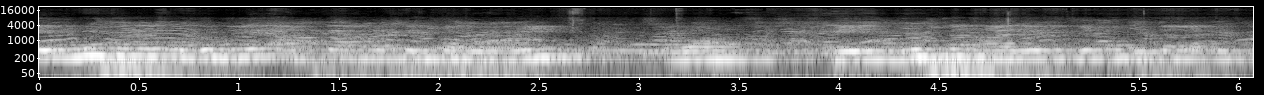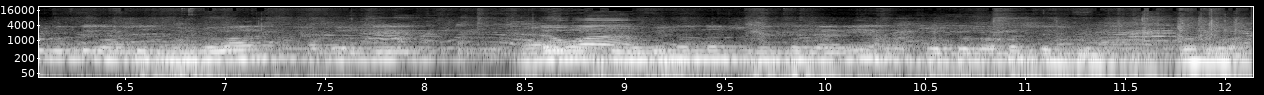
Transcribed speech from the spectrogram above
এই অনুষ্ঠানের মধ্য দিয়ে আজকে আমরা সেই শপথ নিই এবং এই অনুষ্ঠান আয়োজনের জন্য বিদ্যালয় কর্তৃপক্ষকে অশেষ ধন্যবাদ। সকলকে অভিনন্দন শুভেচ্ছা জানিয়ে আমার ছোট্ট কথা শেষ করছি। ধন্যবাদ।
